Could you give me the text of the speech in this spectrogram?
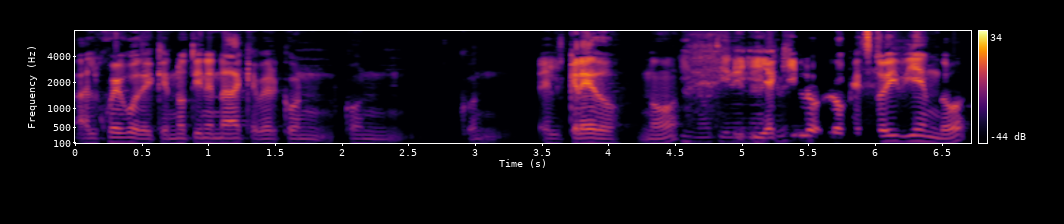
al juego de que no tiene nada que ver con, con, con el credo, ¿no? Y, aquí lo, lo, que estoy viendo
